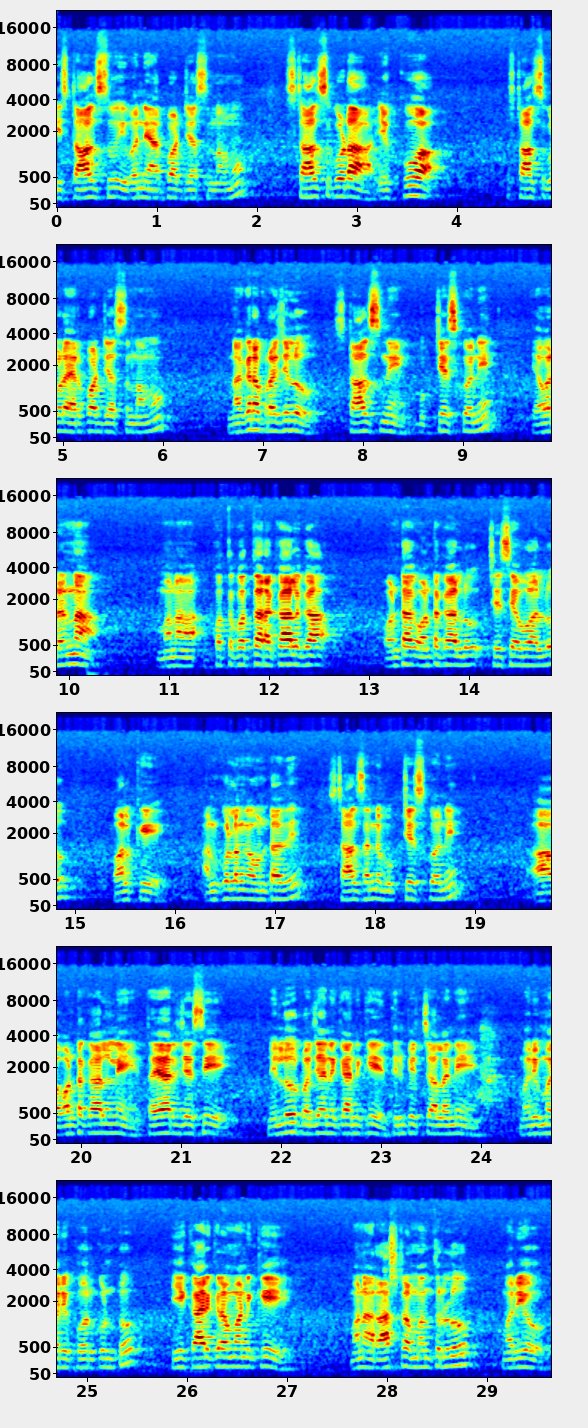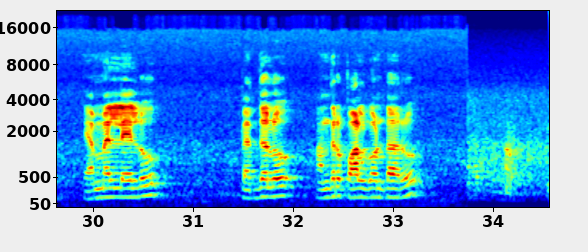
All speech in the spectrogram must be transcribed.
ఈ స్టాల్స్ ఇవన్నీ ఏర్పాటు చేస్తున్నాము. స్టాల్స్ కూడా ఎక్కువ స్టాల్స్ కూడా ఏర్పాటు చేస్తున్నాము. నగర ప్రజలు స్టాల్స్ని బుక్ చేసుకొని ఎవరన్నా మన కొత్త కొత్త రకాలుగా వంట వంటకాలు చేసేవాళ్ళు వాళ్ళకి అనుకూలంగా ఉంటుంది. స్టాల్స్ అన్నీ బుక్ చేసుకొని ఆ వంటకాలని తయారు చేసి నెల్లూరు ప్రజానికానికి తినిపించాలని మరి మరి కోరుకుంటూ ఈ కార్యక్రమానికి మన రాష్ట్ర మంత్రులు మరియు ఎమ్మెల్యేలు పెద్దలు అందరూ పాల్గొంటారు.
